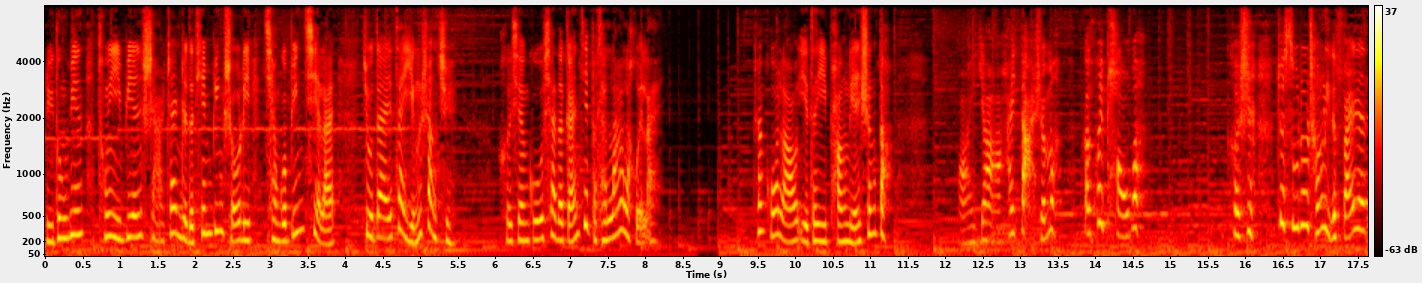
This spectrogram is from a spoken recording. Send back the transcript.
吕洞宾从一边傻站着的天兵手里抢过兵器来，就待再迎上去。何仙姑吓得赶紧把他拉了回来。张国老也在一旁连声道：“哎呀，还打什么？赶快跑吧！”可是这苏州城里的凡人，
